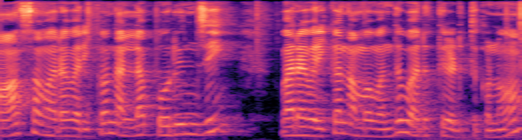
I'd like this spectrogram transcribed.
வாசம் வர வரைக்கும் நல்லா பொரிஞ்சு வர வரைக்கும் நம்ம வந்து வறுத்து எடுத்துக்கணும்.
